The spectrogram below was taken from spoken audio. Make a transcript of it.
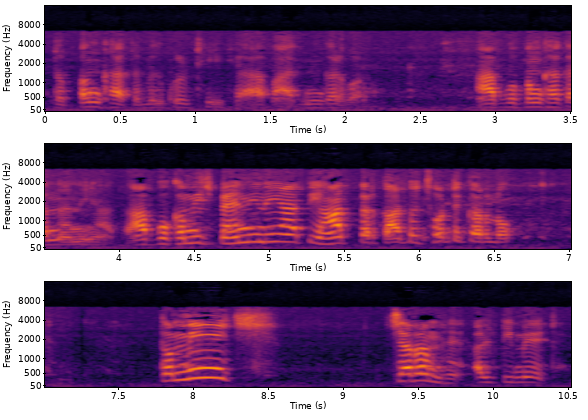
तो पंखा तो बिल्कुल ठीक है, आप आदमी गड़बड़ आपको पंखा करना नहीं आता। आपको कमीज पहननी नहीं आती, हाथ पर काटो, छोटे कर लो। कमीज चरम है अल्टीमेट है।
